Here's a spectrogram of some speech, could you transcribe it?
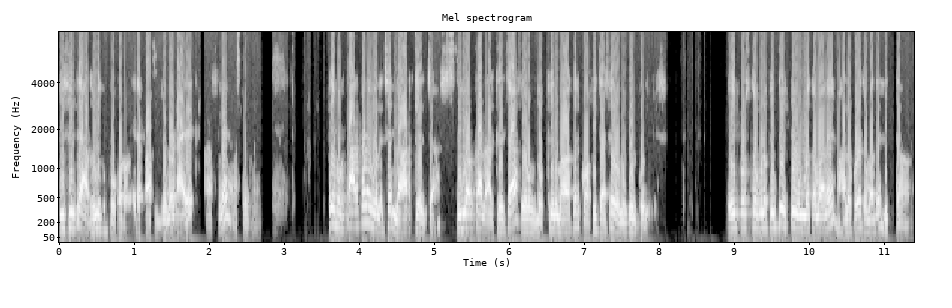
কৃষিতে আধুনিক উপকরণ, এটা পাঁচের জন্য ডাইরেক্ট আসলে আসতে পারে। এবং তারপরে বলেছে নারকেল চাষ, শ্রীলঙ্কা নারকেল চাষ এবং দক্ষিণ ভারতের কফি চাষের অনুকূল পরিবেশ। এই প্রশ্নগুলো কিন্তু একটু উন্নত মানের, ভালো করে তোমাদের লিখতে হবে।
